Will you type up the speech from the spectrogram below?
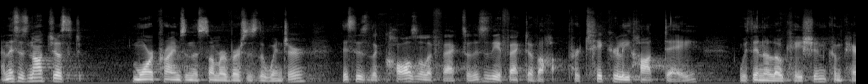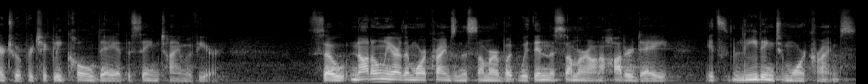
And this is not just more crimes in the summer versus the winter. This is the causal effect. So this is the effect of a particularly hot day within a location compared to a particularly cold day at the same time of year. So not only are there more crimes in the summer, but within the summer on a hotter day, it's leading to more crimes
